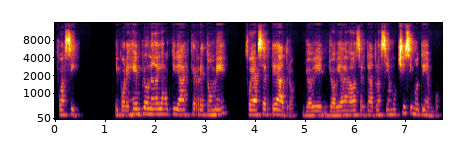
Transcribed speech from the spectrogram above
fue así. Y por ejemplo, una de las actividades que retomé fue hacer teatro. Yo había, yo había dejado de hacer teatro hacía muchísimo tiempo.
